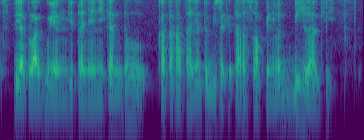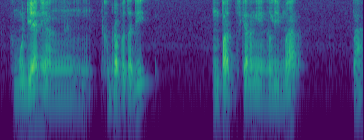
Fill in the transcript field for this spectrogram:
setiap lagu yang kita nyanyikan tuh kata-katanya tuh bisa kita resapin lebih lagi. Kemudian yang keberapa tadi? Empat sekarang yang kelima. Nah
